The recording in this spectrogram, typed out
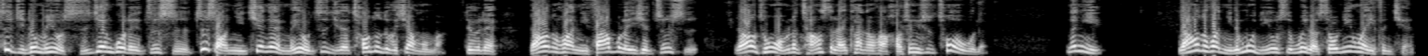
自己都没有实践过的知识，至少你现在没有自己在操作这个项目嘛，对不对？然后的话，你发布了一些知识，然后从我们的常识来看的话，好像又是错误的。那你，然后的话，你的目的又是为了收另外一份钱，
